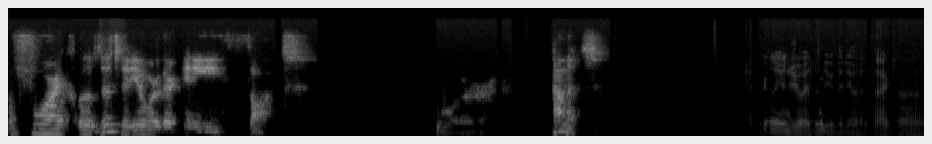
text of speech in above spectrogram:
before I close this video, were there any thoughts comments? I really enjoyed the new video. It's actually uh,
